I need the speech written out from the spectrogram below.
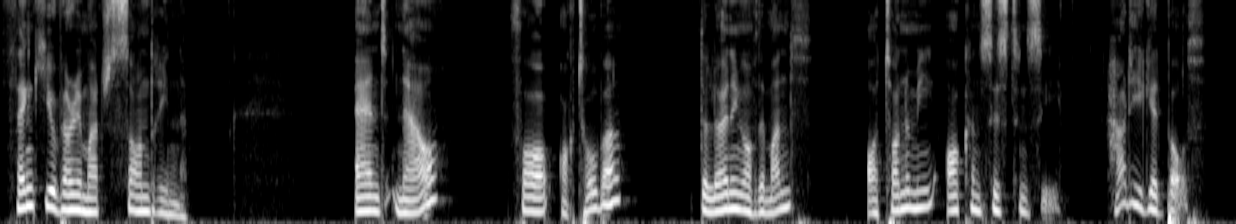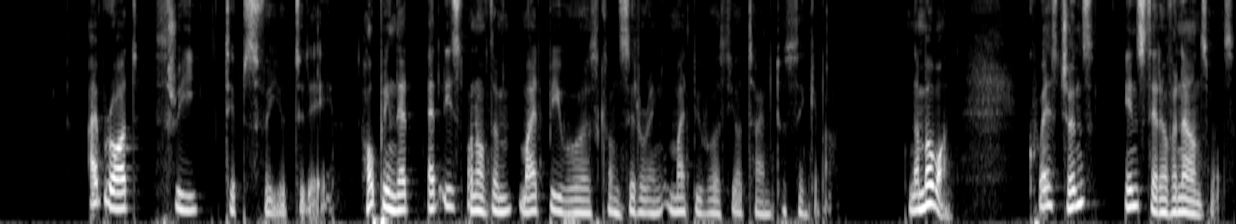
Thank you very much, Sandrine. And now for October, the learning of the month autonomy or consistency. How do you get both? I brought three tips for you today, hoping that at least one of them might be worth considering, might be worth your time to think about. Number one, questions instead of announcements.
